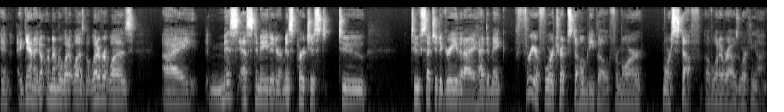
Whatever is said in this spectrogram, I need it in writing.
And again, I don't remember what it was, but whatever it was, I misestimated or mispurchased to to such a degree that I had to make three or four trips to Home Depot for more more stuff of whatever I was working on.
